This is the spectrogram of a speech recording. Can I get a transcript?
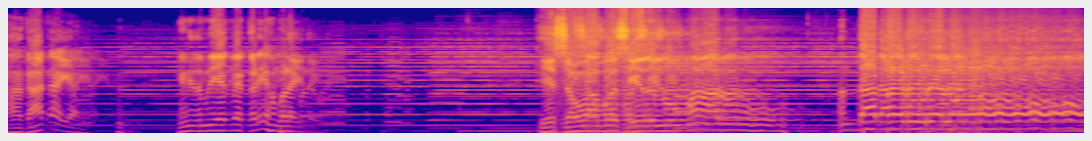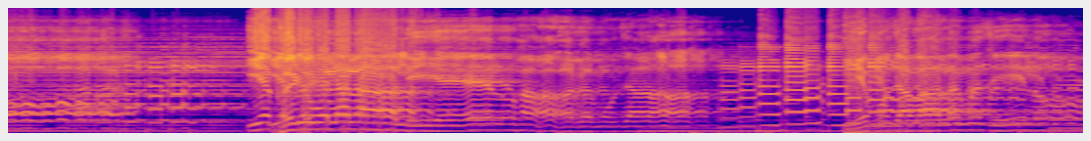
હા, ગાતા યાર. એને તમને એક બે કડી સંભળાવી દઉં. કે સવા બસેરનું મારું દાદાડો રેલો. એ ઘડ્યો લાલીએ લુહાર મુજા. એ મુજા વાલ મજીલો.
